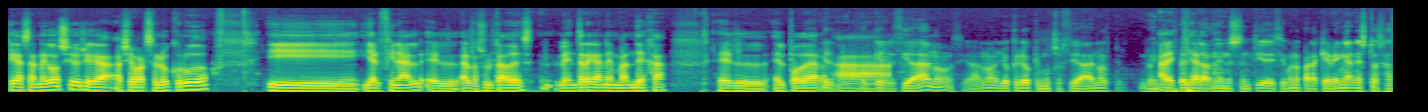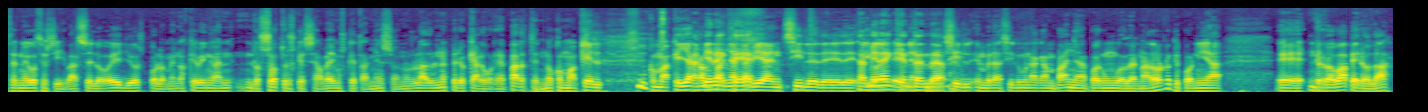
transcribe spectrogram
Llega a hacer negocios, llega a llevárselo crudo y, y al final el, el resultado es le entregan en bandeja el, el poder El- a, porque el ciudadano, el ciudadano, yo creo que muchos ciudadanos lo interpretan en el sentido de decir, bueno, para que vengan estos a hacer negocios y llevárselo ellos, por lo menos que vengan los otros que sabemos que también son unos ladrones, pero que algo reparten, no como aquel, como aquella También campaña que, que- había en Chile de, de- también hay que en, en entender- Brasil, en Brasil una campaña por un gobernador que ponía eh, roba pero da.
